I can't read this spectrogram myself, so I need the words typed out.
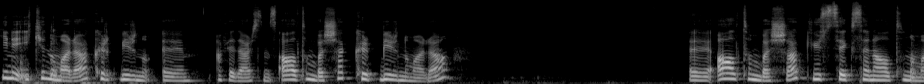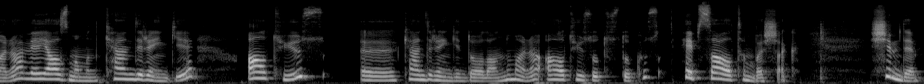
Yine 2 numara 41 e, affedersiniz altın başak 41 numara. E, altın başak 186 numara ve yazmamın kendi rengi 600 e, kendi renginde olan numara 639 hepsi altın başak. Şimdi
